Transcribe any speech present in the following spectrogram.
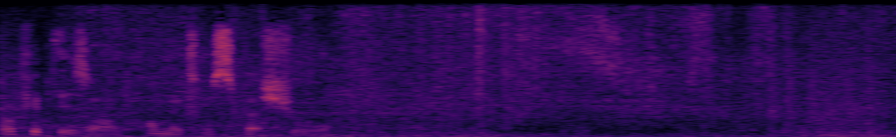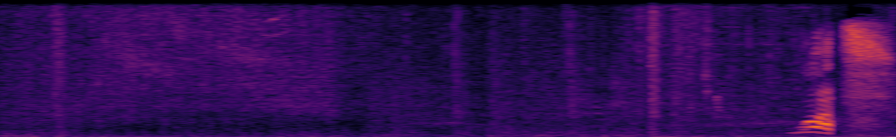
I'll keep these on. I'll make some special. What?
